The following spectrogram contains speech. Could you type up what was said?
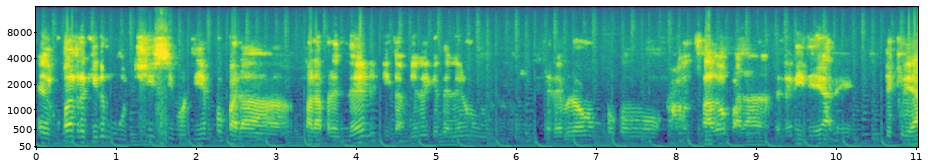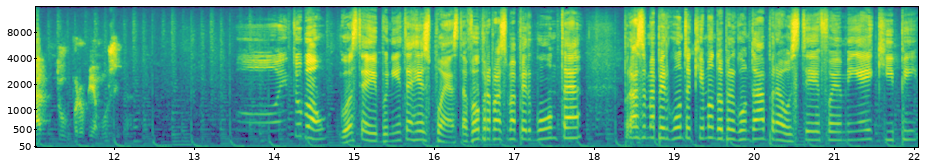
el cual requiere muchísimo tiempo para, para aprender y también hay que tener un cerebro un poco avanzado para tener idea de, de criar tu propia música. Muito bom, gostei, bonita resposta. Vamos para a próxima pergunta. Próxima pergunta, quem mandou perguntar para você foi a minha equipe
